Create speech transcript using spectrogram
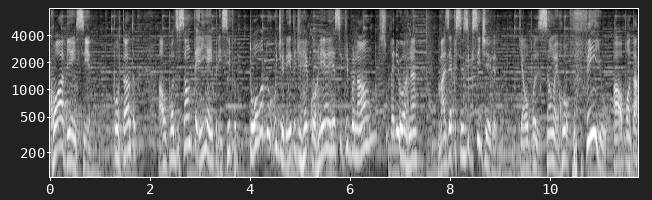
COB em si. Portanto, a oposição teria, em princípio, todo o direito de recorrer a esse tribunal superior, né? Mas é preciso que se diga que a oposição errou feio ao apontar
